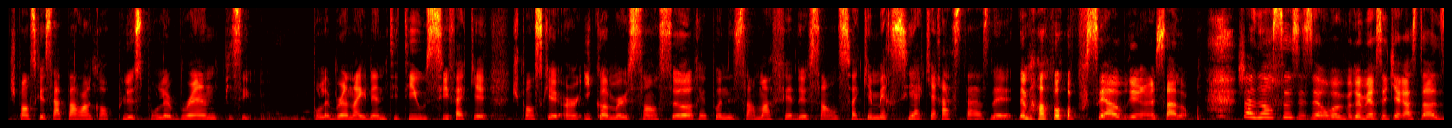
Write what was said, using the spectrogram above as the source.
je pense que ça parle encore plus pour le brand, puis c'est pour le brand identity aussi. Fait que je pense qu'un e-commerce sans ça aurait pas nécessairement fait de sens. Fait que merci à Kerastase de, de m'avoir poussé à ouvrir un salon. J'adore ça, c'est ça. On va me remercier Kerastase.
